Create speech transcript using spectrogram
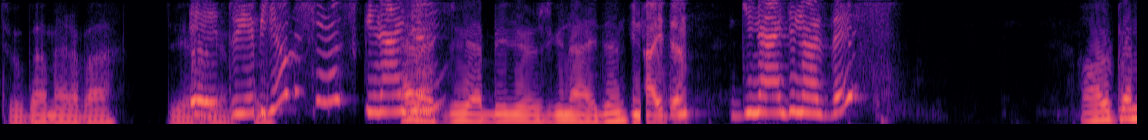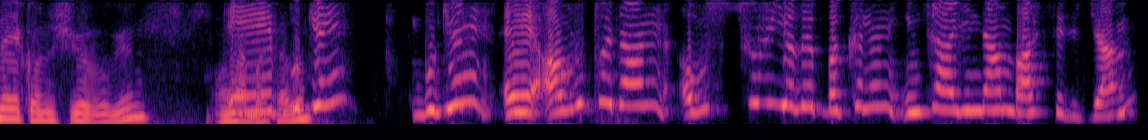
Tuğba merhaba. Duyabiliyor, e, duyabiliyor musunuz? Günaydın. Evet duyabiliyoruz. Günaydın. Günaydın. Günaydın Özdeş. Avrupa ne konuşuyor bugün? Ona ee, bakalım. Bugün bugün e, Avrupa'dan Avusturyalı bakanın intihalinden bahsedeceğim.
